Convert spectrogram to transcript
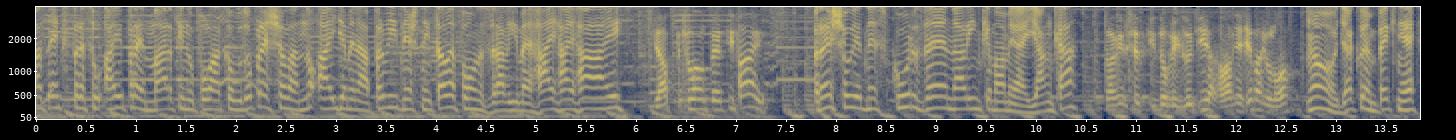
A z Expressu aj pre Martinu Polákovú do Prešova. No a ideme na prvý dnešný telefón. Zdravíme, hi, hi, hi. Ja počúvam 25. Prešov je dnes v kurze, na linke máme aj Janka. Zdravím všetkých dobrých ľudí a hlavne teba, Julo. No, ďakujem pekne.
